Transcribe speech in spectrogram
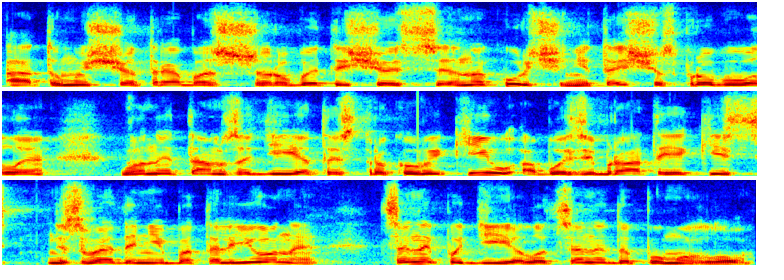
А тому, що треба ж робити щось на Курщині. Те, що спробували вони там задіяти строковиків або зібрати якісь зведені батальйони, це не подіяло, це не допомогло.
